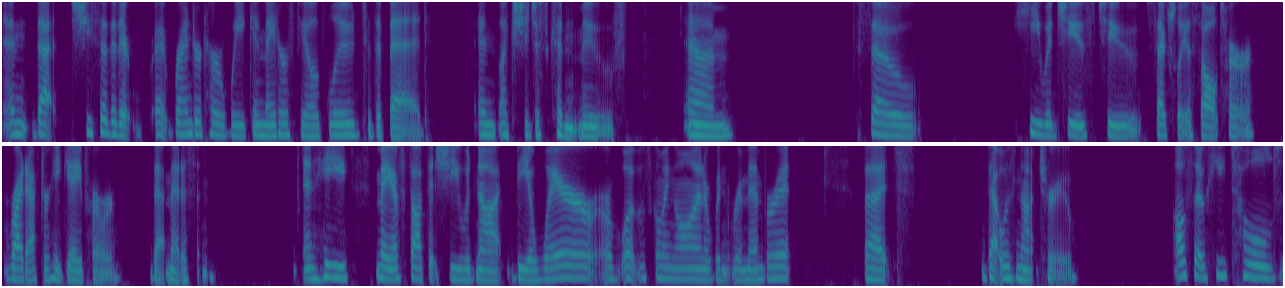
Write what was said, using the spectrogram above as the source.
and that she said that it, it rendered her weak and made her feel glued to the bed and like she just couldn't move um so he would choose to sexually assault her right after he gave her that medicine and he may have thought that she would not be aware of what was going on or wouldn't remember it but that was not true also he told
